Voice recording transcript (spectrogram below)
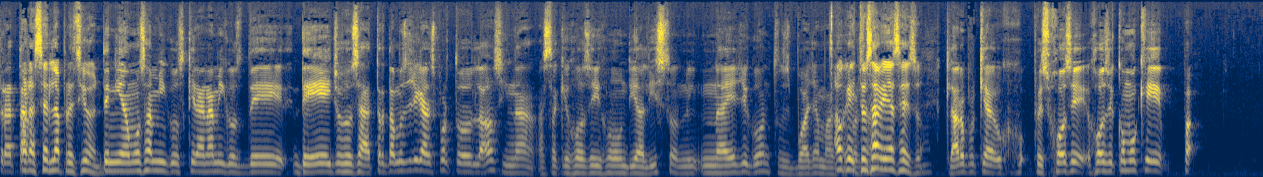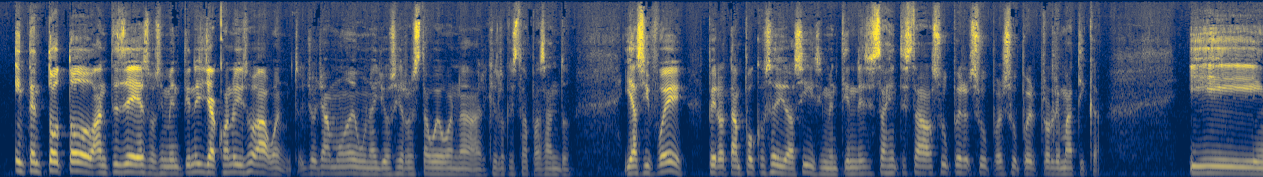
Trata- para hacer la presión. Teníamos amigos que eran amigos de, de ellos, o sea, tratamos de llegar por todos lados y nada, hasta que José dijo un día, listo, ni- nadie llegó, entonces voy a llamar. a ok, esa tú persona". sabías eso. Claro, porque pues José, José como que intentó todo antes de eso, si me entiendes, ya cuando hizo, ah, bueno, entonces yo llamo de una, yo cierro esta huevona, a ver qué es lo que está pasando. Y así fue, pero tampoco se dio así, si me entiendes, esta gente estaba súper, súper, súper problemática. Y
